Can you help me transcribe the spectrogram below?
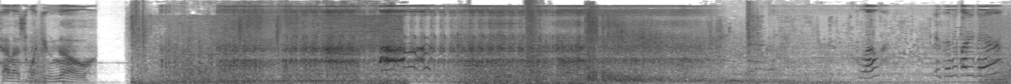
Tell us what you know. Hello? Is anybody there?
